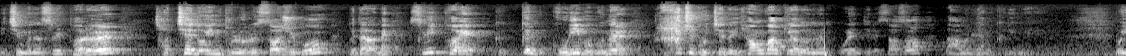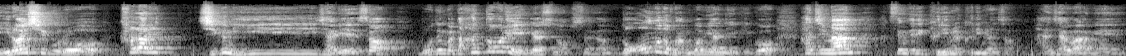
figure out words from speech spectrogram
이 친구는 슬리퍼를 저채도인 블루를 써주고 그 다음에 슬리퍼의 그 끈 고리 부분을 아주 고채도인 형광기가 도는 오렌지를 써서 마무리를 한 그림이에요. 뭐 이런 식으로 칼라를 지금 이 자리에서 모든 걸 다 한꺼번에 얘기할 수는 없어요. 너무도 광범위한 얘기고 하지만 학생들이 그림을 그리면서 반사광의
